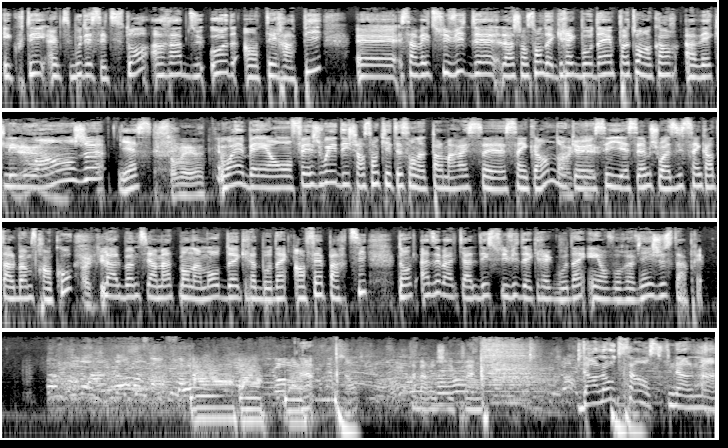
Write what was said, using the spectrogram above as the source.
écouter un petit bout de cette histoire. Arabe du Hood en thérapie. Euh, ça va être suivi de la chanson de Greg Baudin, Pas toi encore avec les Yeah. louanges. Yes. Ouais, ben on fait jouer des chansons qui étaient sur notre palmarès euh, 50. Donc Ok. euh, CISM choisit 50 albums franco. Ok. L'album Tiamat, Mon amour de Greg Baudin en fait partie. Donc Adib Alcaldé suivi de Greg Baudin et on vous revient juste après. Ah, non. Dans l'autre sens, finalement.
